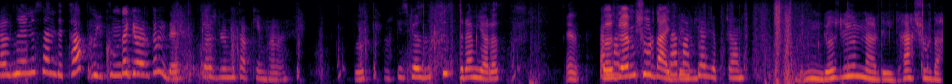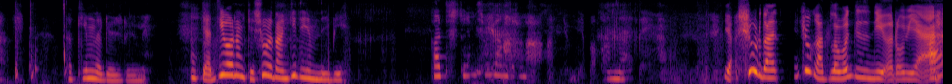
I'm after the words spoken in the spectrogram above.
Gözlüğünü sen de tak. Uykumda gördüm de gözlüğümü takayım hemen. Dur. Biz gözlüksüz duramıyoruz. Evet. Ben Gözlüğüm şuradaydı Ben benim. makyaj yapacağım. Benim gözlüğüm neredeydi? Ha şurada. Takayım da gözlüğümü. ya diyorum ki şuradan gideyim de bir. Kardeşlerimizi uyandırın. Annemle babam nerede? Ya şuradan çok atlamak istiyorum ya. Abi abi.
